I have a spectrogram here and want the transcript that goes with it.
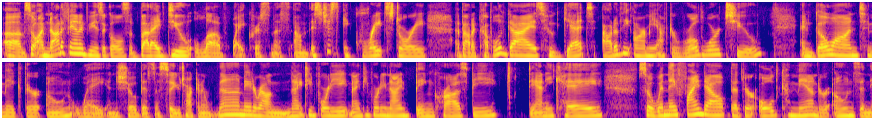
Um, so I'm not a fan of musicals, but I do love White Christmas. Um, it's just a great story about a couple of guys who get out of the army after World War II and go on to make their own way in show business. So you're talking uh, made around 1948, 1949. Bing Crosby, Danny Kaye. So when they find out that their old commander owns an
